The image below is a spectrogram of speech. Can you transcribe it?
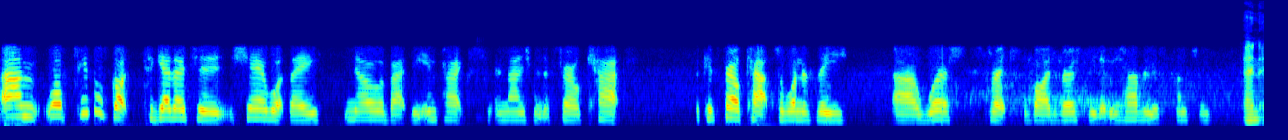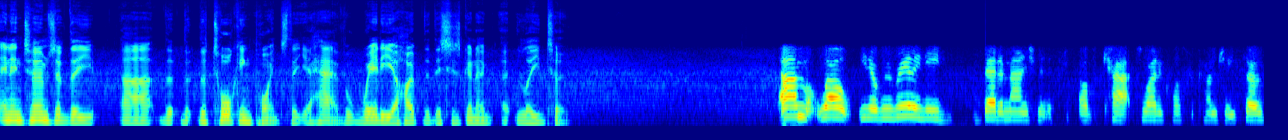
Um, well, people got together to share what they know about the impacts and management of feral cats, because feral cats are one of the uh, worst threats to biodiversity that we have in this country. And and in terms of the, uh, the, the, the talking points that you have, where do you hope that this is going to uh, lead to? Um, well, you know, we really need better management of cats right across the country. So,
